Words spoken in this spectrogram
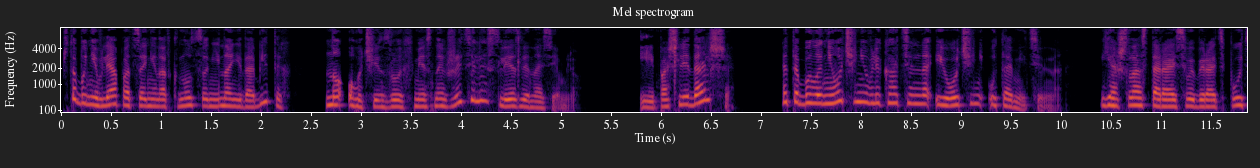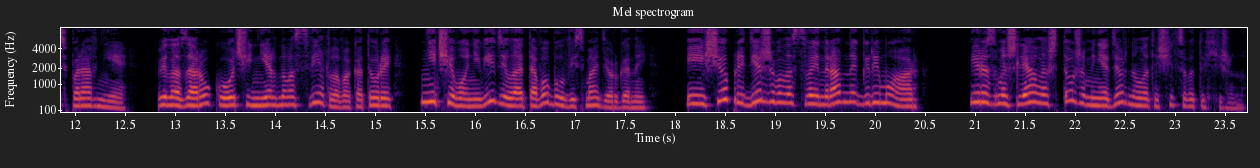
чтобы не вляпаться и не наткнуться ни на недобитых, но очень злых местных жителей слезли на землю. И пошли дальше. Это было не очень увлекательно и очень утомительно. Я шла, стараясь выбирать путь поровнее — вела за руку очень нервного светлого, который ничего не видел и оттого был весьма дерганый. И еще придерживала своенравный гримуар и размышляла, что же меня дернуло тащиться в эту хижину.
